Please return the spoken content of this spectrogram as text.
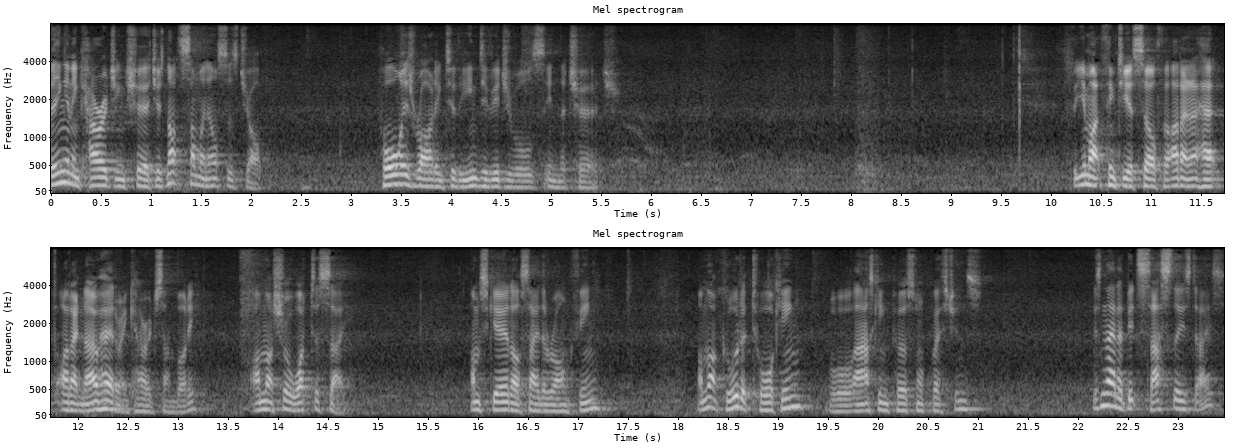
being an encouraging church is not someone else's job. Paul is writing to the individuals in the church. But you might think to yourself, I don't know how, I don't know how to encourage somebody. I'm not sure what to say. I'm scared I'll say the wrong thing. I'm not good at talking or asking personal questions. Isn't that a bit sus these days?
